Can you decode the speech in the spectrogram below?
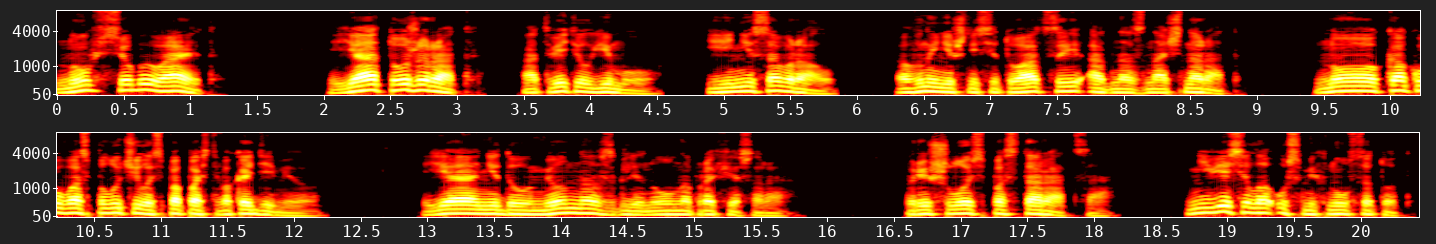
Ну, все бывает». «Я тоже рад», — ответил ему, и не соврал. В нынешней ситуации однозначно рад. Но как у вас получилось попасть в академию? Я недоуменно взглянул на профессора. Пришлось постараться. Невесело усмехнулся тот.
